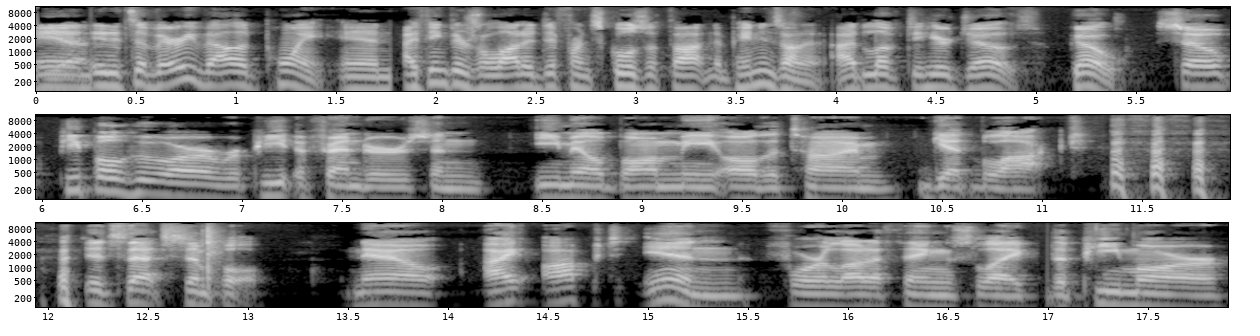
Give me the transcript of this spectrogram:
And it's a very valid point. And I think there's a lot of different schools of thought and opinions on it. I'd love to hear Joe's. Go. So people who are repeat offenders and email bomb me all the time get blocked. it's that simple. Now, I opt in for a lot of things like the PMAR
